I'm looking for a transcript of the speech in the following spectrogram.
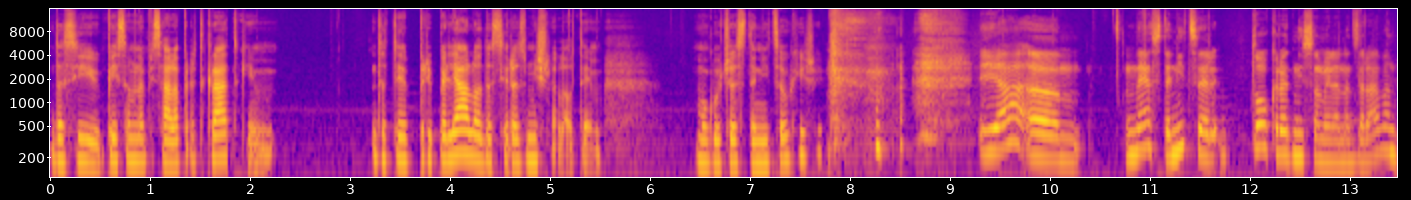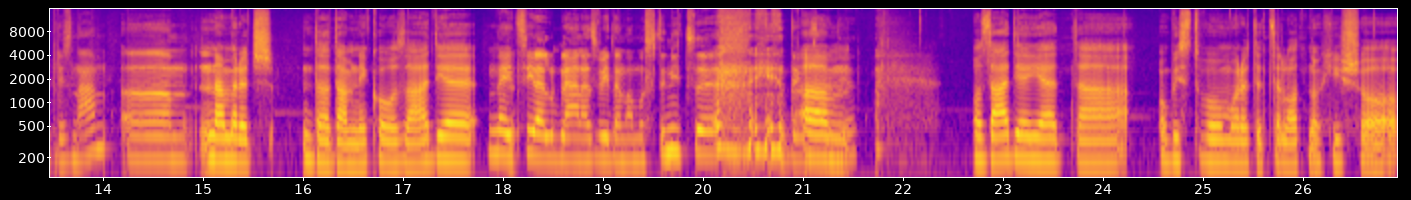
da si pesem napisala pred kratkim, da te je pripeljalo, da si razmišljala o tem, mogoče stenice v hiši. Ja, um, ne, stenice, tokrat nisem imela nadzraven, priznam. Um, Namreč, da dam neko ozadje. ne, cela Ljubljana zve, da imamo stenice. je ozadje. Je, da v bistvu morate celotno hišo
